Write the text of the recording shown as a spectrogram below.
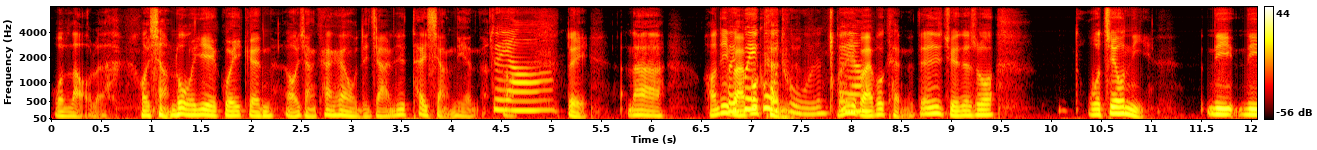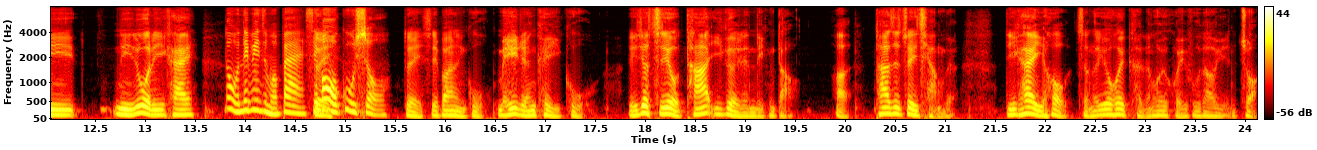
我老了，我想落叶归根，我想看看我的家人，因为太想念了。”对啊，对，那皇帝本来不肯，皇帝本来不肯的，但是觉得说，我只有你，你你你如果离开。那我那边怎么办？谁帮我固守？对，谁帮你固？没人可以固，也就只有他一个人领导啊，他是最强的。离开以后，整个又会可能会恢复到原状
